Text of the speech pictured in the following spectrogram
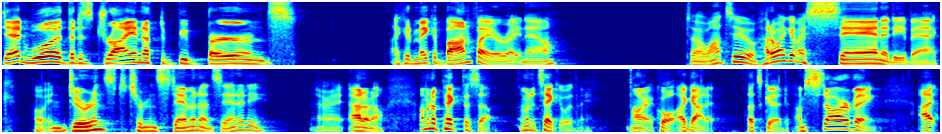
Dead wood that is dry enough to be burned. I could make a bonfire right now. Do I want to? How do I get my sanity back? Oh, endurance determines stamina and sanity. All right, I don't know. I'm gonna pick this up. I'm gonna take it with me. All right, cool. I got it. That's good. I'm starving. I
